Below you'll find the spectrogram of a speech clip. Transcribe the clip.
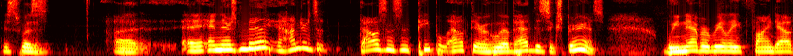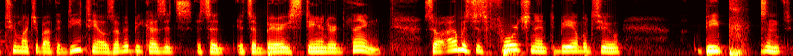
This was, uh, and, and, there's millions, hundreds of thousands of people out there who have had this experience. We never really find out too much about the details of it because it's it's a it's a very standard thing. So I was just fortunate to be able to be present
